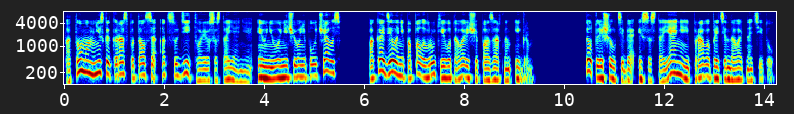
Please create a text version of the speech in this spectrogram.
Потом он несколько раз пытался отсудить твое состояние, и у него ничего не получалось, пока дело не попало в руки его товарища по азартным играм. Тот лишил тебя и состояния, и права претендовать на титул.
